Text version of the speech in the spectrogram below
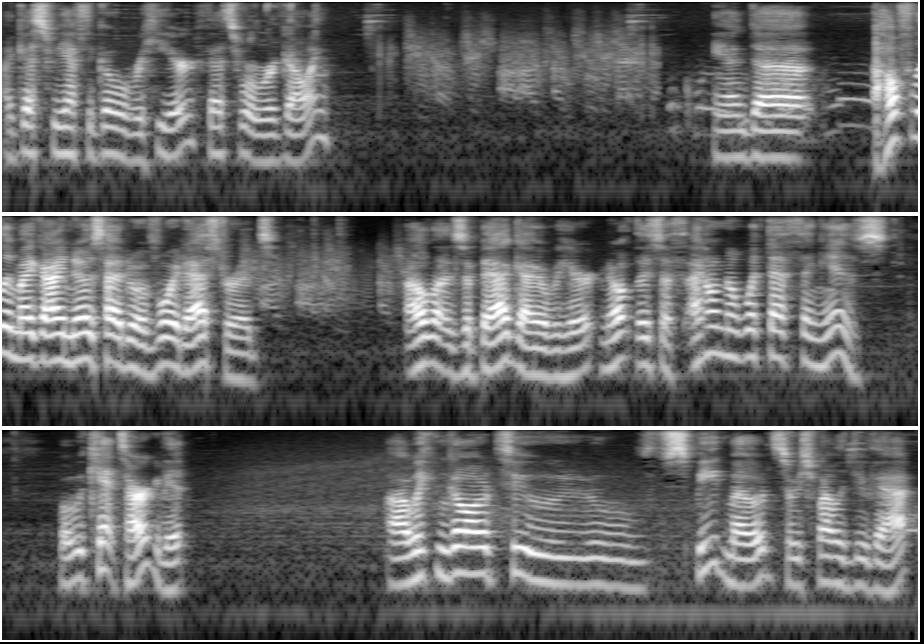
I guess we have to go over here. That's where we're going. And, uh... Hopefully my guy knows how to avoid asteroids. Oh, there's a bad guy over here. Nope, there's a... I don't know what that thing is. But we can't target it. Uh, we can go to speed mode, so we should probably do that.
